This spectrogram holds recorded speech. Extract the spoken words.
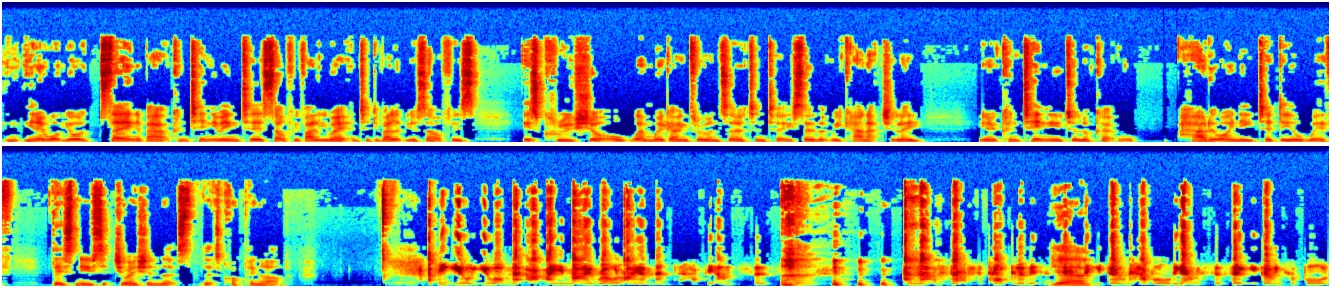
you know what you're saying about continuing to self-evaluate and to develop yourself is is crucial when we're going through uncertainty, so that we can actually you know continue to look at how do I need to deal with this new situation that's that's cropping up. Think you you are me- I, in my role. I am meant to have the answers, and that's that's the problem, isn't Yeah. it? That you don't have all the answers. So you go into a board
